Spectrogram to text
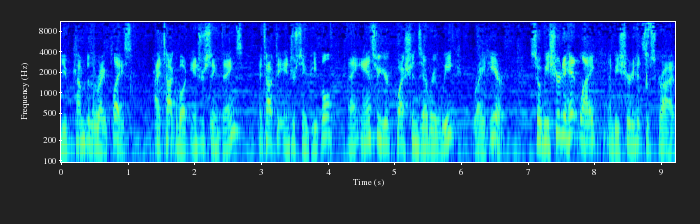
you've come to the right place. I talk about interesting things, I talk to interesting people, and I answer your questions every week right here. So be sure to hit like and be sure to hit subscribe,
